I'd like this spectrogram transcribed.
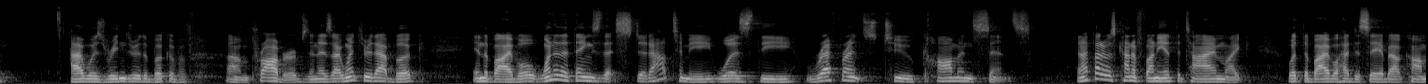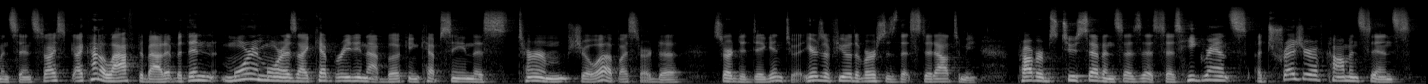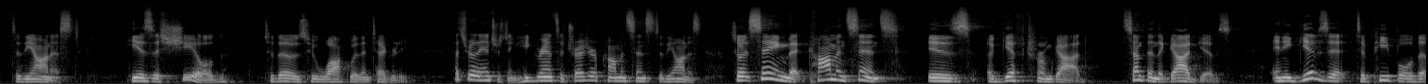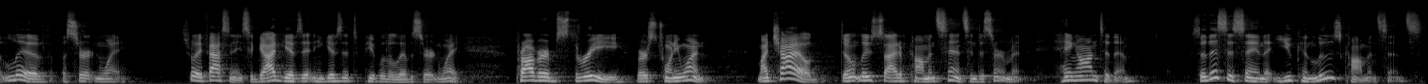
I was reading through the book of um, Proverbs, and as I went through that book in the Bible, one of the things that stood out to me was the reference to common sense. And I thought it was kind of funny at the time, like what the Bible had to say about common sense. So I, I kind of laughed about it. But then more and more as I kept reading that book and kept seeing this term show up, I started to, started to dig into it. Here's a few of the verses that stood out to me. Proverbs 2 7 says this says, He grants a treasure of common sense to the honest. He is a shield to those who walk with integrity. That's really interesting. He grants a treasure of common sense to the honest. So it's saying that common sense is a gift from God something that God gives. And He gives it to people that live a certain way. It's really fascinating. So God gives it, and He gives it to people that live a certain way. Proverbs 3, verse 21. My child, don't lose sight of common sense and discernment. Hang on to them. So this is saying that you can lose common sense.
